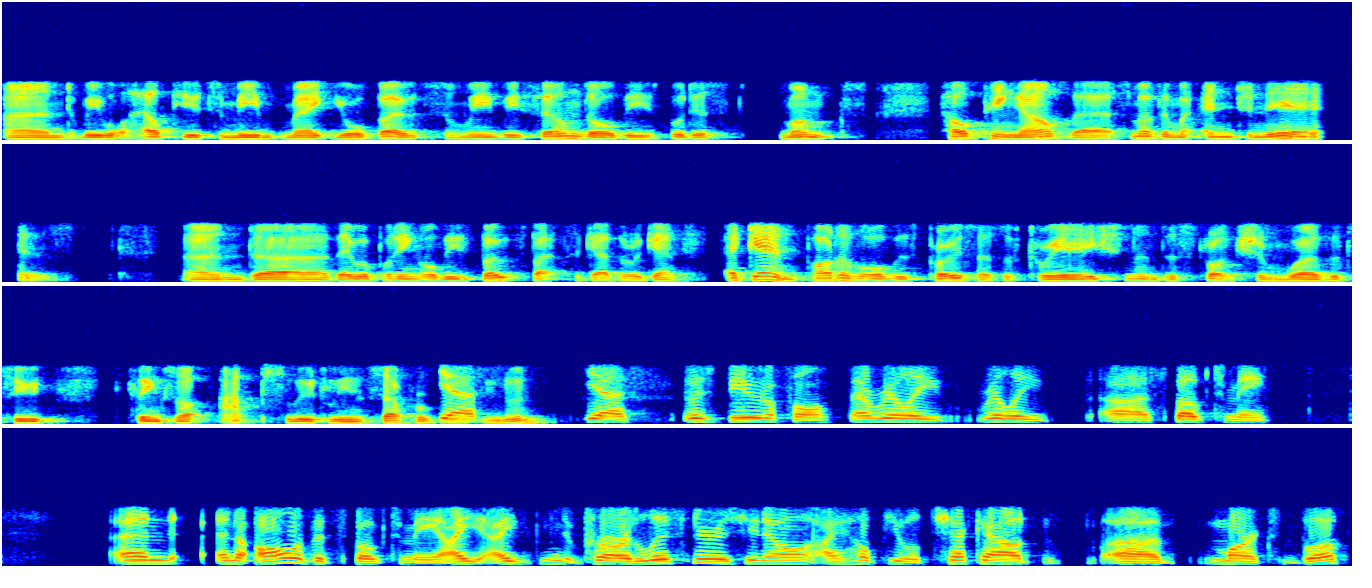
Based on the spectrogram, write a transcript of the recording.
And we will help you to make your boats. And we, we filmed all these Buddhist monks helping out there. Some of them were engineers, and uh, they were putting all these boats back together again. Again, part of all this process of creation and destruction, where the two things are absolutely inseparable. Yes. You know. Yes, it was beautiful. That really, really uh, spoke to me. And and all of it spoke to me. I, I for our listeners, you know, I hope you will check out uh, Mark's book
